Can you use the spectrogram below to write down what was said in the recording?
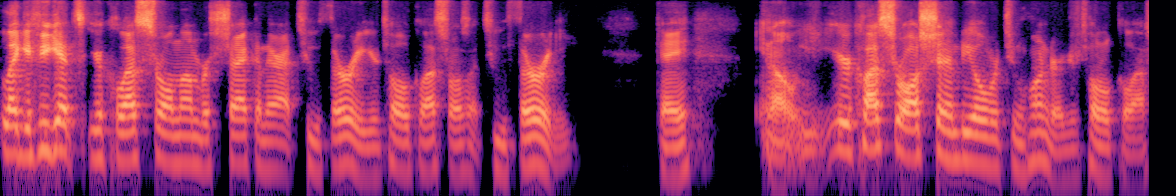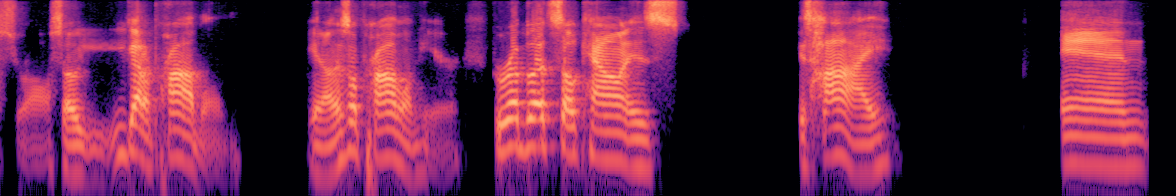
Like if you get your cholesterol numbers checked and they're at 230, your total cholesterol is at 230. Okay. You know, your cholesterol shouldn't be over 200, your total cholesterol. So you got a problem. You know, there's a problem here. Your red blood cell count is is high, and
